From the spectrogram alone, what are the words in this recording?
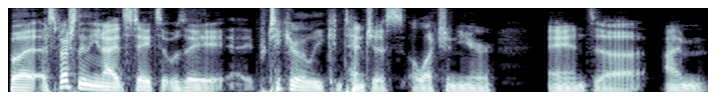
But especially in the United States, it was a, a particularly contentious election year, and uh, I'm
